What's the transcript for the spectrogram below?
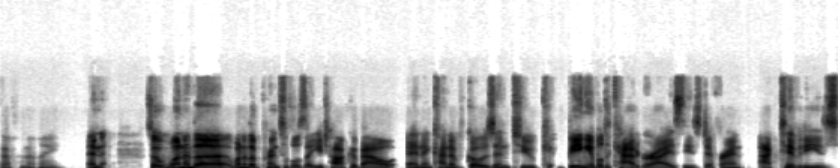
Definitely. And so one of the one of the principles that you talk about, and it kind of goes into c- being able to categorize these different activities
